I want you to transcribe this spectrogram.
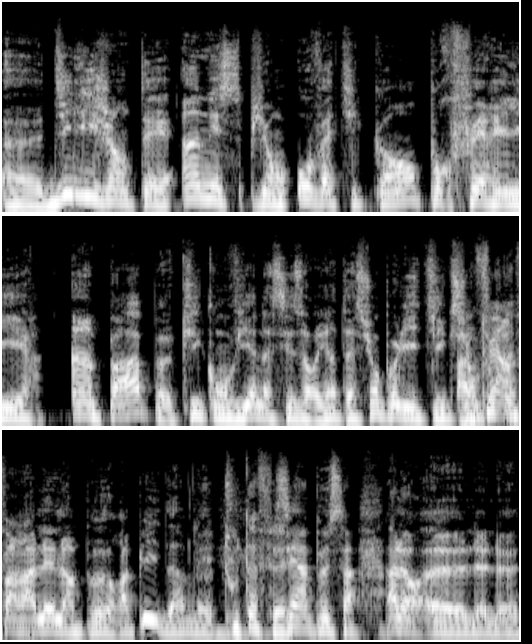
euh, diligentait un espion au Vatican pour faire élire un pape qui convienne à ses orientations politiques. Si ah, on fait un parallèle un peu rapide, hein, mais tout à fait, c'est un peu ça. Alors, euh, le,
